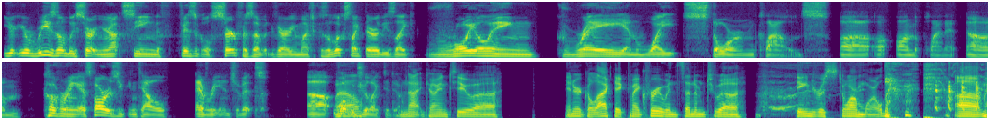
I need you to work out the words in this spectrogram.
you're you're reasonably certain you're not seeing the physical surface of it very much because it looks like there are these like roiling gray and white storm clouds uh on the planet um covering as far as you can tell every inch of it uh what would you like to do I'm not going to uh intergalactic my crew and send them to a dangerous storm world. um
